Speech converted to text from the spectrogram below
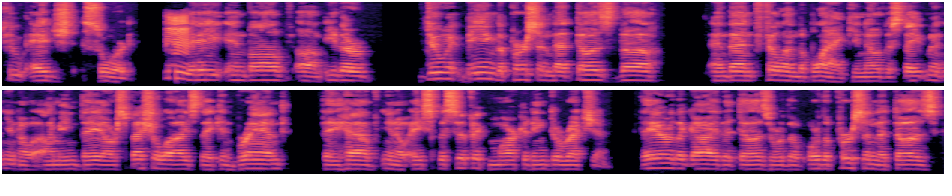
two-edged sword. Mm. They involve um, either doing being the person that does the and then fill in the blank. You know, the statement. You know, I mean, they are specialized. They can brand. They have you know a specific marketing direction. They are the guy that does, or the or the person that does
